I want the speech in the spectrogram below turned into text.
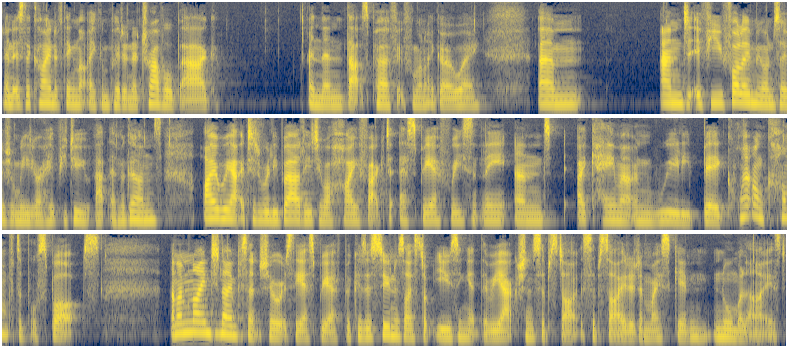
And it's the kind of thing that I can put in a travel bag and then that's perfect for when I go away. Um, and if you follow me on social media, I hope you do, at Emma Guns, I reacted really badly to a high factor SPF recently, and I came out in really big, quite uncomfortable spots. And I'm 99% sure it's the SPF because as soon as I stopped using it, the reaction subsided and my skin normalized.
